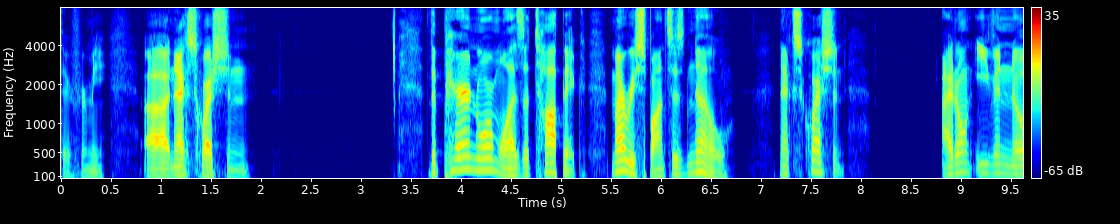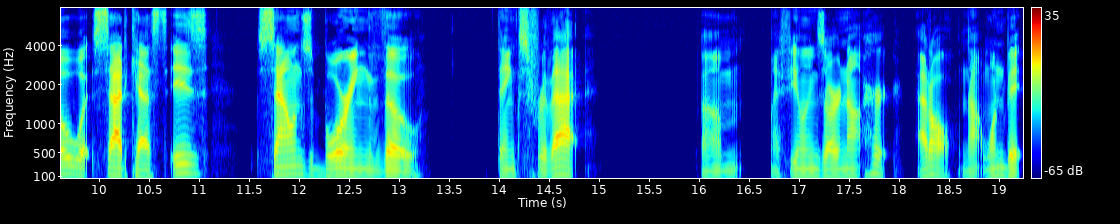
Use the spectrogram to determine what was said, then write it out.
They're for me. Uh next question. The paranormal as a topic. My response is no. Next question. I don't even know what Sadcast is. Sounds boring though. Thanks for that. Um, my feelings are not hurt at all, not one bit.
